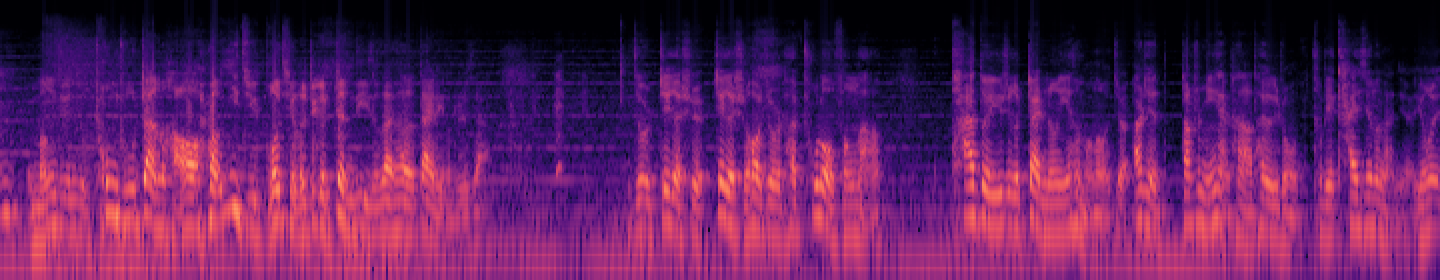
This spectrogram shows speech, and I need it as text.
嗯，盟军就冲出战壕，然后一举夺取了这个阵地，就在他的带领之下。就是这个是这个时候，就是他初露锋芒，他对于这个战争也很懵懂，就而且当时明显看到他有一种特别开心的感觉，因为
